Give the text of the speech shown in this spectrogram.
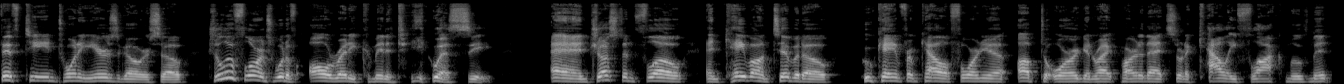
15, 20 years ago or so, Jahlil Florence would have already committed to USC. And Justin Flowe and Kayvon Thibodeaux, who came from California up to Oregon, right? Part of that sort of Cali flock movement,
